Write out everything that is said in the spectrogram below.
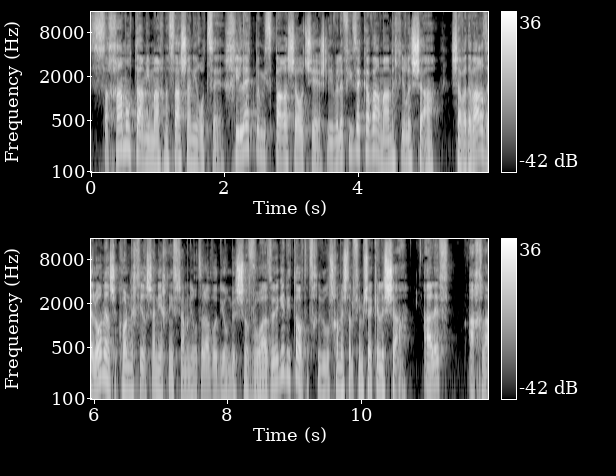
סכם אותם עם ההכנסה שאני רוצה, חילק במספר השעות שיש לי ולפי זה קבע מה המחיר לשעה. עכשיו הדבר הזה לא אומר שכל מחיר שאני אכניס שם אני רוצה לעבוד יום בשבוע אז הוא יגיד לי טוב אתה צריך לדרוש 5,000 שקל לשעה. א', אחלה,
